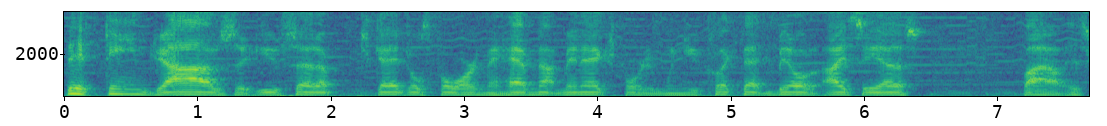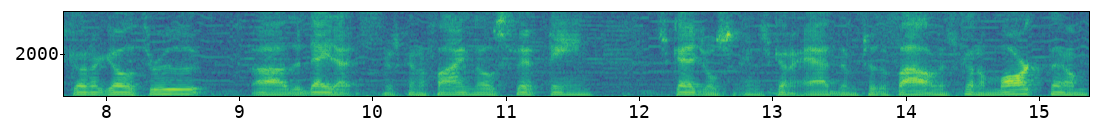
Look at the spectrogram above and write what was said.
15 jobs that you set up schedules for and they have not been exported, when you click that build ICS file. It's going to go through uh, the data. It's going to find those 15 schedules and it's going to add them to the file and it's going to mark them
